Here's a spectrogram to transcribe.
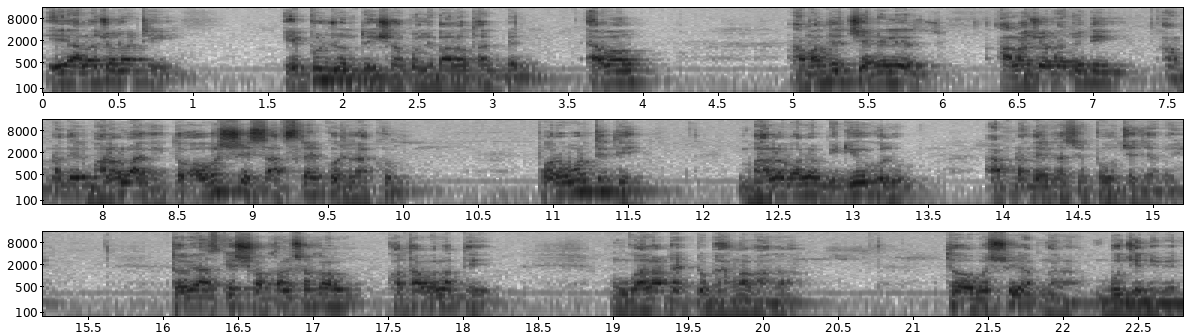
এই আলোচনাটি এ পর্যন্তই, সকলে ভালো থাকবেন এবং আমাদের চ্যানেলের আলোচনা যদি আপনাদের ভালো লাগে, তো অবশ্যই সাবস্ক্রাইব করে রাখুন। পরবর্তীতে ভালো ভালো ভিডিওগুলো আপনাদের কাছে পৌঁছে যাবে। তবে আজকে সকাল সকাল কথা বলাতে গলাটা একটু ভাঙা ভাঙা, তো অবশ্যই আপনারা বুঝে নেবেন।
